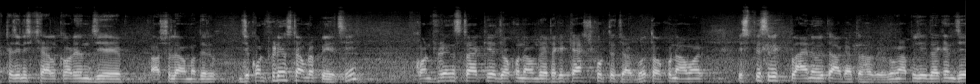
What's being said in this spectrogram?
একটা জিনিস খেয়াল করেন যে আসলে আমাদের যে কনফিডেন্সটা আমরা পেয়েছি কনফিডেন্সটাকে যখন আমরা এটাকে ক্যাশ করতে চাইব তখন আমার স্পেসিফিক প্ল্যান হয়তো আগাতে হবে। এবং আপনি যদি দেখেন যে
